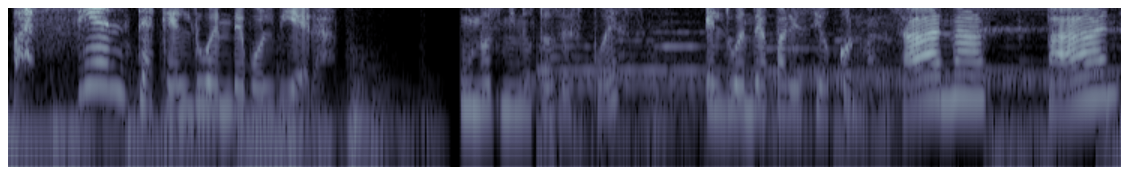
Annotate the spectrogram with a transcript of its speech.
paciente a que el duende volviera. Unos minutos después, el duende apareció con manzanas, pan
